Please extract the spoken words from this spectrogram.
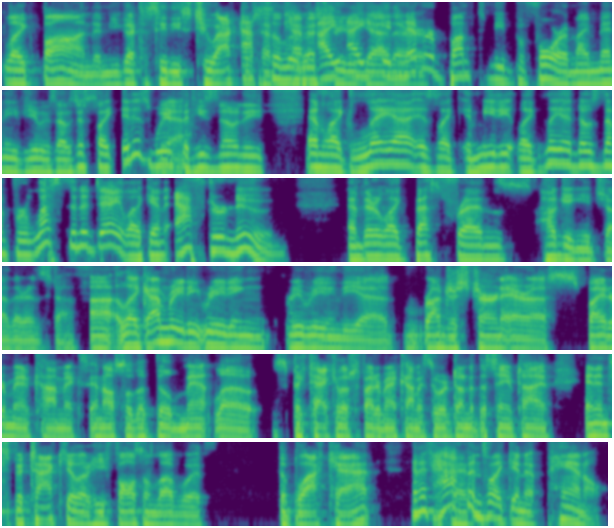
like Bond, and you got to see these two actors absolutely have I, chemistry I together. it never bumped me before in my many viewings i was just like it is weird Yeah. that he's known the, and like leia is like immediate like leia knows them for less than a day like an afternoon and they're like best friends hugging each other and stuff uh, like I'm reading, reading, rereading the uh, Roger Stern era Spider-Man comics, and also the Bill Mantlo Spectacular Spider-Man comics that were done at the same time. And in Spectacular, he falls in love with the Black Cat, and it happens like in a panel.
